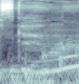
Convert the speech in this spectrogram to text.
Pascal,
